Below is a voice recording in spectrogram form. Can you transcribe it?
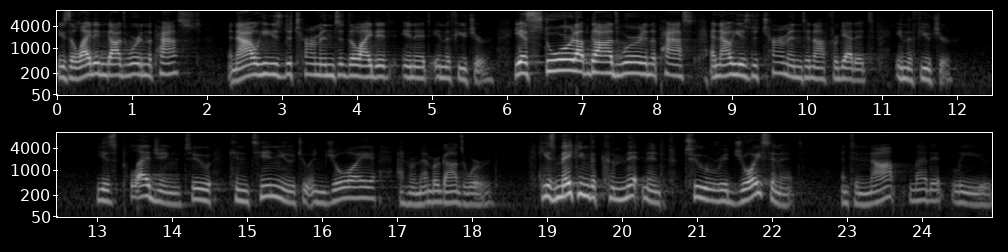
He's delighted in God's word in the past, and now he's determined to delight in it in the future. He has stored up God's word in the past, and now he is determined to not forget it in the future. He is pledging to continue to enjoy and remember God's word. He is making the commitment to rejoice in it and to not let it leave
